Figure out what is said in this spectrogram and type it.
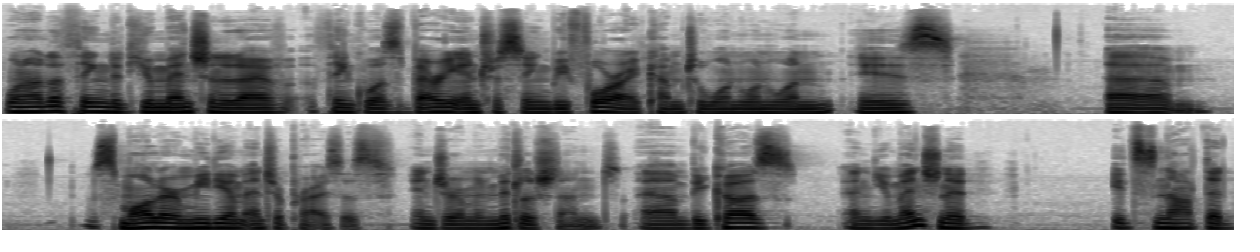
One other thing that you mentioned that I think was very interesting before I come to 111 is um, smaller medium enterprises in German Mittelstand. Uh, because, and you mentioned it, it's not that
